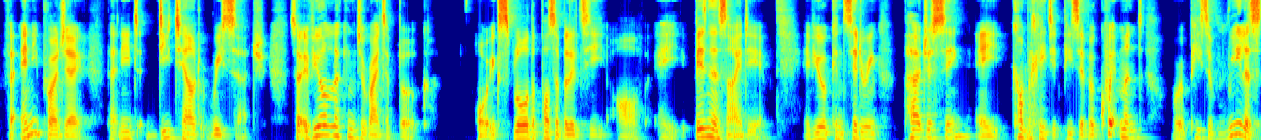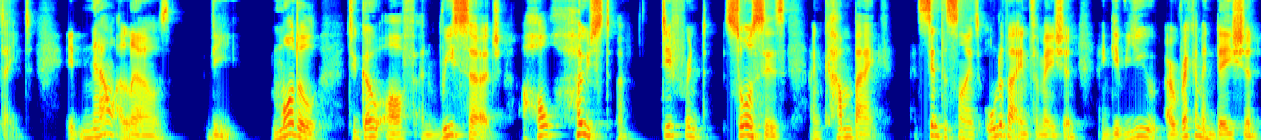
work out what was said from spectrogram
for any project that needs detailed research. So, if you're looking to write a book or explore the possibility of a business idea, if you're considering purchasing a complicated piece of equipment or a piece of real estate, it now allows the model to go off and research a whole host of different sources and come back and synthesize all of that information and give you a recommendation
